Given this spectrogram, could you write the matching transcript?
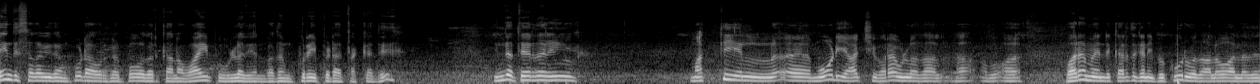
ஐந்து சதவீதம் கூட அவர்கள் போவதற்கான வாய்ப்பு உள்ளது என்பதும் குறிப்பிடத்தக்கது. இந்த தேர்தலில் மத்தியில் மோடி ஆட்சி வர உள்ளதால் வரும் என்று கருத்து கணிப்பு கூறுவதாலோ அல்லது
